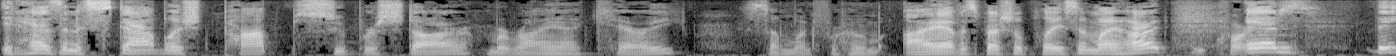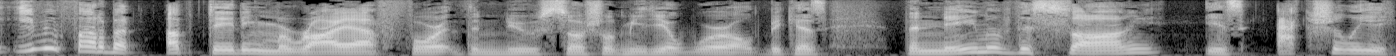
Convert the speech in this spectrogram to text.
It has an established pop superstar, Mariah Carey, someone for whom I have a special place in my heart. Of course. And they even thought about updating Mariah for the new social media world because the name of this song is actually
